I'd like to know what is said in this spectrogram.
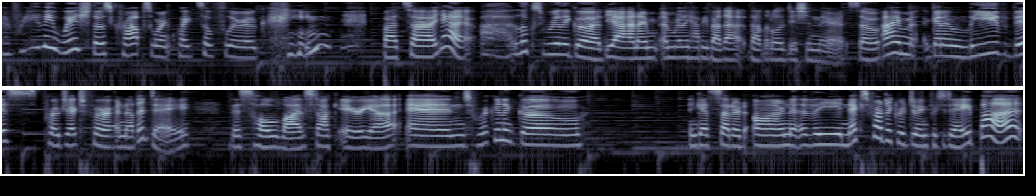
I really wish those crops weren't quite so fluoro green. but uh, yeah, uh, it looks really good. Yeah, and I'm, I'm really happy about that, that little addition there. So I'm gonna leave this project for another day, this whole livestock area, and we're gonna go and get started on the next project we're doing for today. But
